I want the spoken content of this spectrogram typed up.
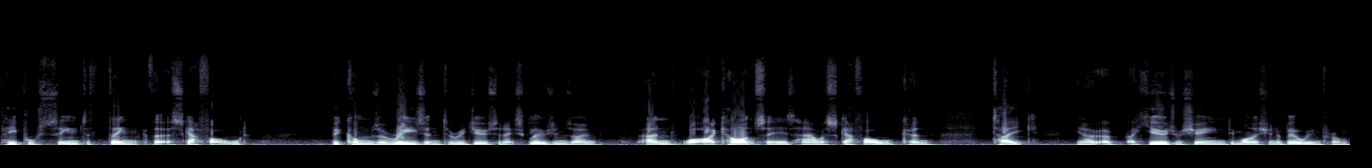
people seem to think that a scaffold becomes a reason to reduce an exclusion zone. And what I can't see is how a scaffold can take, you know, a, a huge machine demolishing a building from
